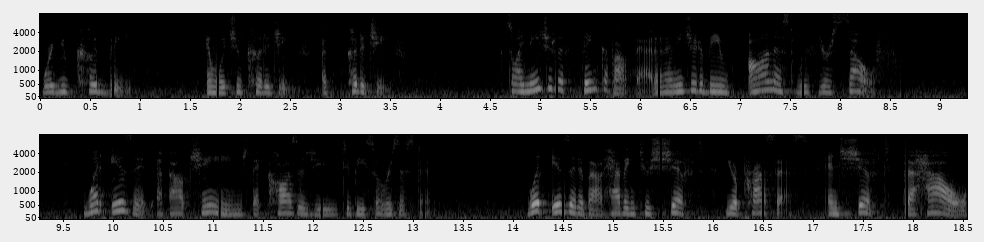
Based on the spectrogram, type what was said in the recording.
where you could be and what you could achieve. Uh, could achieve. So I need you to think about that, and I need you to be honest with yourself what is it about change that causes you to be so resistant? What is it about having to shift your process and shift the how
